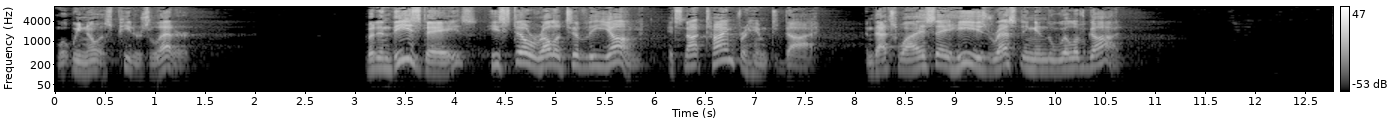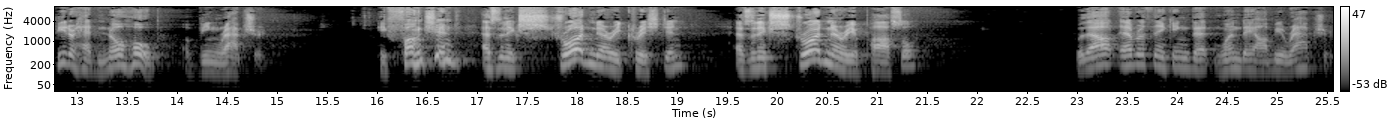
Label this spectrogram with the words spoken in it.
what we know as Peter's letter. But in these days, he's still relatively young. It's not time for him to die. And that's why I say he's resting in the will of God. Peter had no hope of being raptured. He functioned as an extraordinary Christian, as an extraordinary apostle, without ever thinking that one day I'll be raptured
